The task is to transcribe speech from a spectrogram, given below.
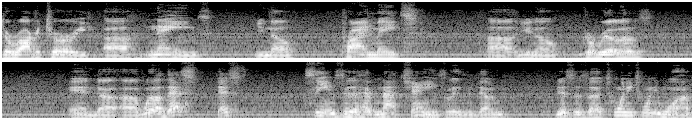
derogatory uh, names, you know, primates, uh, you know, gorillas, and uh, uh, well, that's that's seems to have not changed, ladies and gentlemen. This is uh, 2021,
